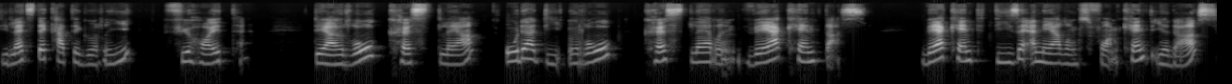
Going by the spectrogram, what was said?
die letzte Kategorie für heute. Der Rohköstler oder die Rohköstlerin. Wer kennt das? Wer kennt diese Ernährungsform? Kennt ihr das?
